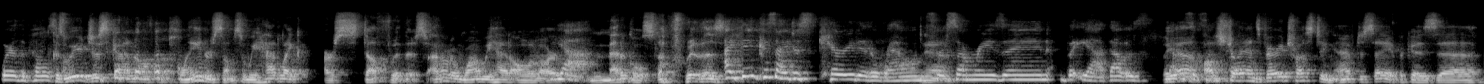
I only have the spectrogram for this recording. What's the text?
where the pills because we had just gotten off the plane or something, so we had like our stuff with us. I don't know why we had all of our Yeah. medical stuff with us. I think because I just carried it around Yeah. for some reason. But yeah, that was. That yeah, was a fun trip. Australians very trusting, I have to say, because uh,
